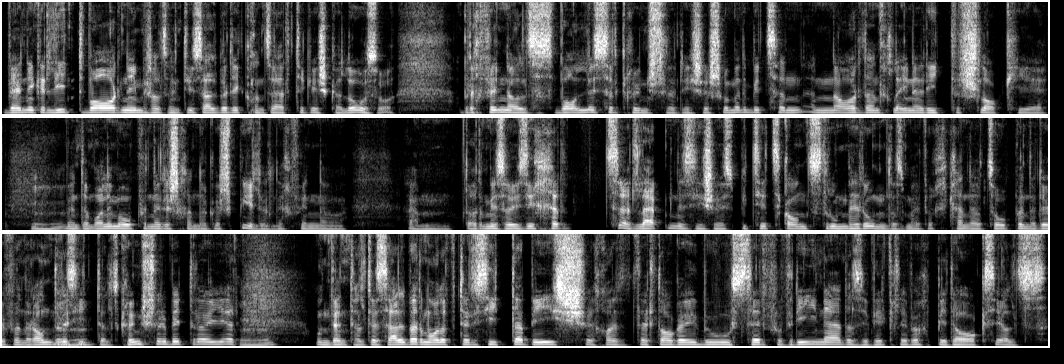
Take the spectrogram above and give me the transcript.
weniger Leute wahrnimmst, als wenn du selber die Konzerte gehst, geh los. Aber ich finde, als Walliser Künstler ist es schon mal ein bisschen ein, Art, ein kleiner Ritterschlag hier. Wenn du mal im Opener ist, kann du spielen. Und ich finde, ähm, da soll ich sicher das Erlebnis ist ein bisschen jetzt ganz drumherum, dass man einfach kann als Opener von einer anderen Seite als Künstlerbetreuer und wenn du halt selber mal auf der Seite bist, ich habe den Tag bewusst sehr von frei nehmen, dass ich wirklich einfach bin da war als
